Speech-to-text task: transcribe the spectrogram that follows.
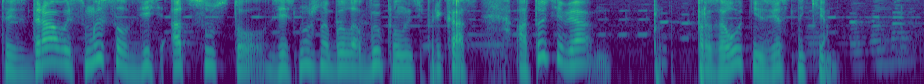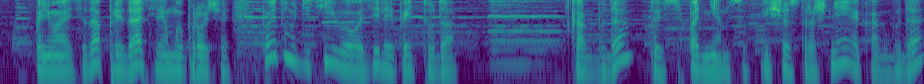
То есть здравый смысл здесь отсутствовал. Здесь нужно было выполнить приказ. А то тебя прозовут неизвестно кем понимаете, да, предателям и прочее. Поэтому детей вывозили опять туда как бы, да, то есть под немцев. Еще страшнее, как бы, да,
